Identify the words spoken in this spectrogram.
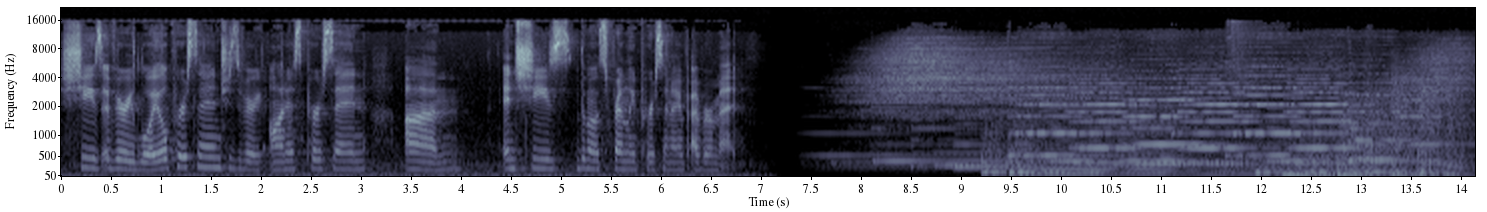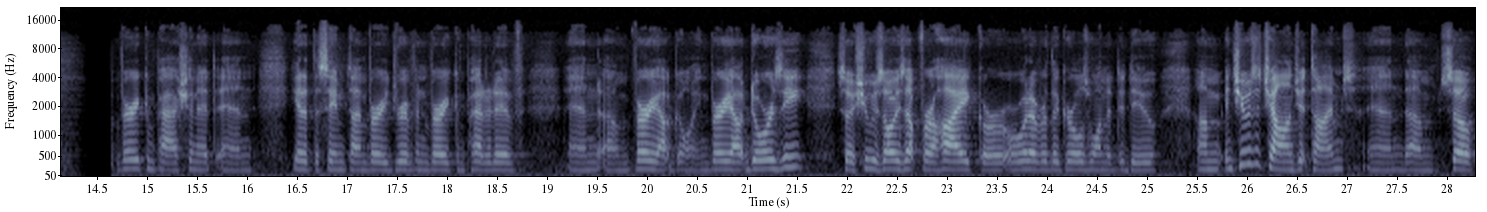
she's a very loyal person. She's a very honest person. Um, and she's the most friendly person I've ever met. Very compassionate and yet at the same time very driven, very competitive and um, very outgoing, very outdoorsy. So she was always up for a hike or, or whatever the girls wanted to do. Um, and she was a challenge at times. And um, so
